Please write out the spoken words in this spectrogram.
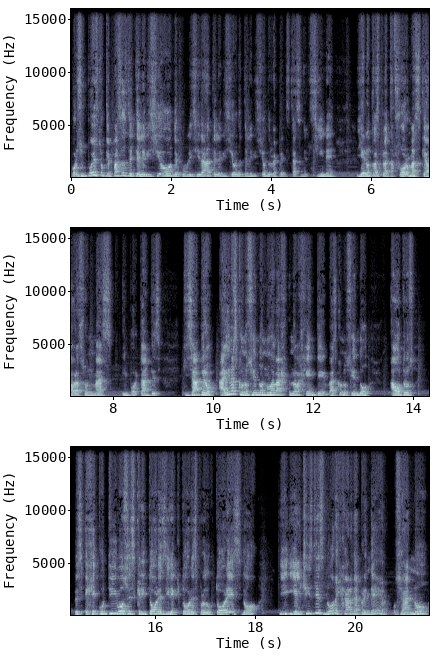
por supuesto que pasas de televisión, de publicidad a televisión, de televisión, de repente estás en el cine y en otras plataformas que ahora son más importantes, quizá, pero ahí vas conociendo nueva, nueva gente, vas conociendo a otros pues, ejecutivos, escritores, directores, productores, ¿no? Y, el chiste es no dejar de aprender, o sea, no,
